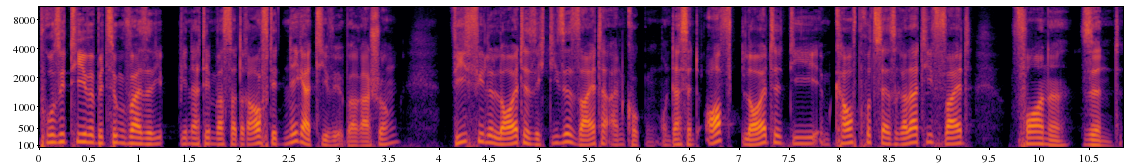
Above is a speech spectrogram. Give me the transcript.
positive, beziehungsweise je nachdem, was da draufsteht, negative Überraschung, wie viele Leute sich diese Seite angucken. Und das sind oft Leute, die im Kaufprozess relativ weit vorne sind,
